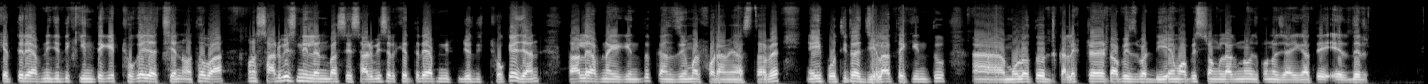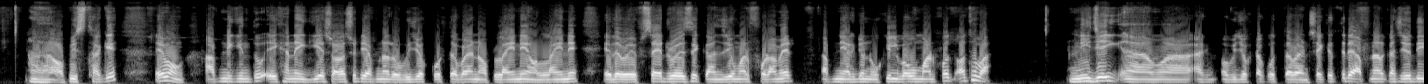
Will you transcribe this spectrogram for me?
ক্ষেত্রে আপনি যদি কিনতে গিয়ে ঠকে যাচ্ছেন অথবা কোনো সার্ভিস নিলেন বা সেই সার্ভিসের ক্ষেত্রে আপনি যদি ঠকে যান, তাহলে আপনাকে কিন্তু কনজিউমার ফোরামে আসতে হবে। এই প্রতিটা জেলাতে কিন্তু মূলত কালেক্টরেট অফিস বা ডিএম অফিস সংলগ্ন কোনো জায়গাতে এদের অফিস থাকে এবং আপনি কিন্তু এখানে গিয়ে সরাসরি আপনার অভিযোগ করতে পারেন অফলাইনে অনলাইনে এদের ওয়েবসাইট রয়েছে কনজিউমার ফোরামের আপনি একজন উকিলবাবু মারফত অথবা নিজেই অভিযোগটা করতে পারেন। সেক্ষেত্রে আপনার কাছে যদি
